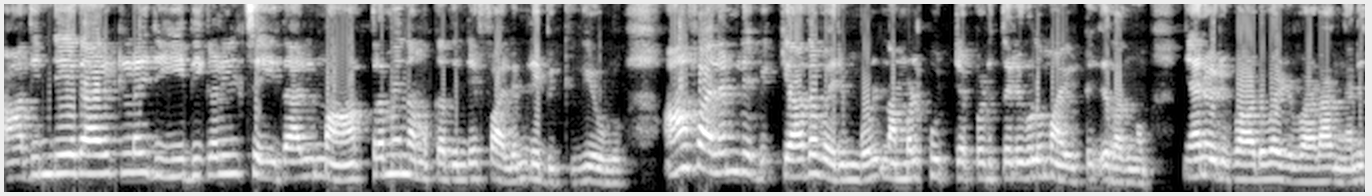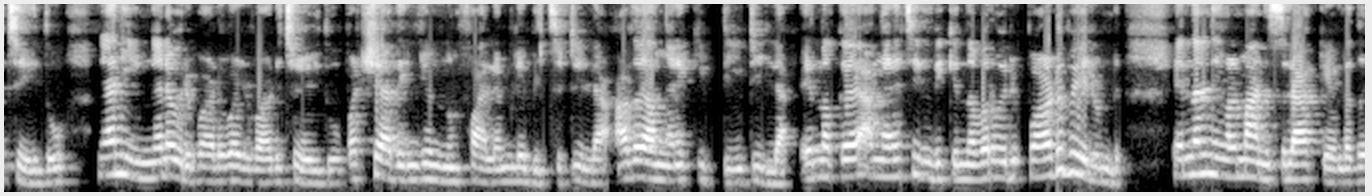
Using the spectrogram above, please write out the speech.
അതിന്റെതായിട്ടുള്ള രീതികളിൽ ചെയ്താൽ മാത്രമേ നമുക്കതിന്റെ ഫലം ലഭിക്കുകയുള്ളൂ. ആ ഫലം ലഭിക്കാതെ വരുമ്പോൾ നമ്മൾ കുറ്റപ്പെടുത്തലുകളുമായിട്ട് ഇറങ്ങും. ഞാൻ ഒരുപാട് വഴിപാട് അങ്ങനെ ചെയ്തു. ഞാൻ ഇങ്ങനെ ഒരുപാട് വഴിപാട് ചെയ്തു. പക്ഷെ അതിന്റെ ഒന്നും ഫലം ലഭിച്ചിട്ടില്ല. അത് അങ്ങനെ കിട്ടിയിട്ടില്ല എന്നൊക്കെ അങ്ങനെ ചിന്തിക്കുന്നവർ ഒരുപാട് പേരുണ്ട്. എന്നാൽ നിങ്ങൾ മനസ്സിലാക്കേണ്ടത്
